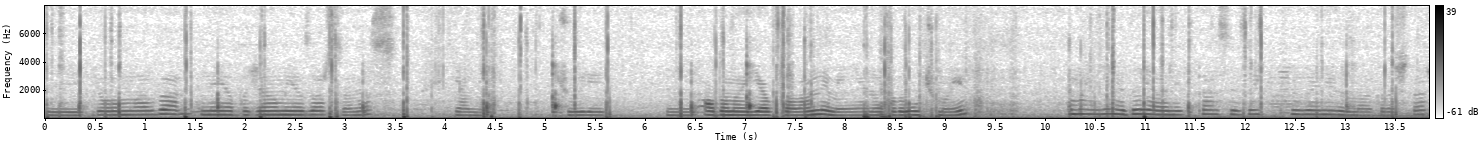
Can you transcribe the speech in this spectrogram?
E, yorumlarda ne yapacağımı yazarsanız yani şöyle e, Adana'yı yap falan demeyin yani o kadar uçmayın. Ama yine de yani ben size güveniyorum arkadaşlar.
